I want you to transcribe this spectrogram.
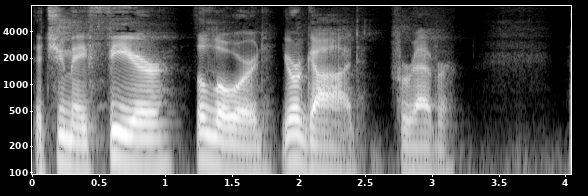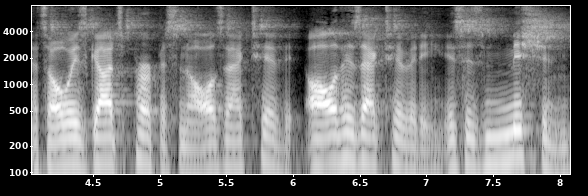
that you may fear the Lord your God forever. That's always God's purpose in all his activity. All of his activity is his mission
